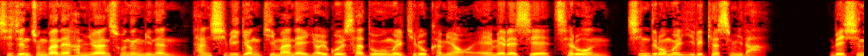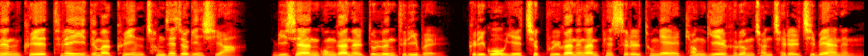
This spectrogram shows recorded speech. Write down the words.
시즌 중반에 합류한 손흥민은 단 12경 기 만에 10골 4도움을 기록하며 MLS의 새로운 신드롬을 일으켰습니다. 메시는 그의 트레이드 마크인 천재적인 시야, 미세한 공간을 뚫는 드리블, 그리고 예측 불가능한 패스를 통해 경기의 흐름 전체를 지배하는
